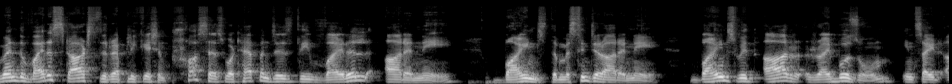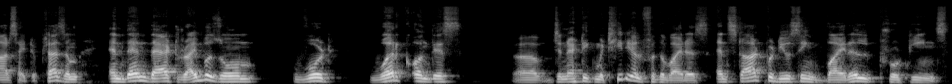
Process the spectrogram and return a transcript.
when the virus starts the replication process, what happens is the viral RNA binds the messenger RNA, binds with our ribosome inside our cytoplasm, and then that ribosome would work on this uh, genetic material for the virus and start producing viral proteins.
